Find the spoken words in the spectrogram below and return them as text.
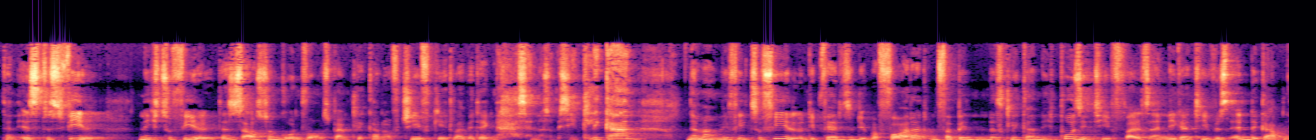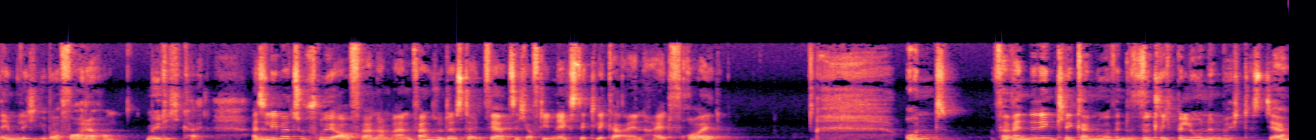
dann ist es viel. Nicht zu viel. Das ist auch so ein Grund, warum es beim Klickern oft schief geht, weil wir denken, ah, ist ja nur so ein bisschen Klickern. Und dann machen wir viel zu viel und die Pferde sind überfordert und verbinden das Klickern nicht positiv, weil es ein negatives Ende gab, nämlich Überforderung, Müdigkeit. Also lieber zu früh aufhören am Anfang, sodass dein Pferd sich auf die nächste Klickereinheit freut und verwende den Klicker nur, wenn du wirklich belohnen möchtest, ja?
